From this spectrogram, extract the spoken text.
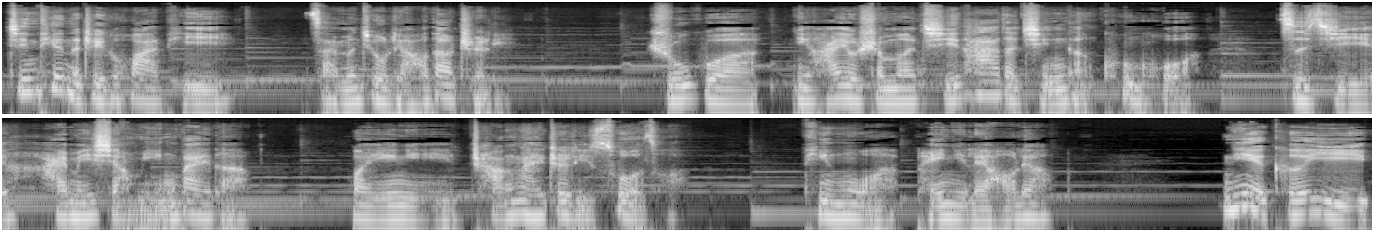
今天的这个话题，咱们就聊到这里。如果你还有什么其他的情感困惑，自己还没想明白的，欢迎你常来这里坐坐，听我陪你聊聊。你也可以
